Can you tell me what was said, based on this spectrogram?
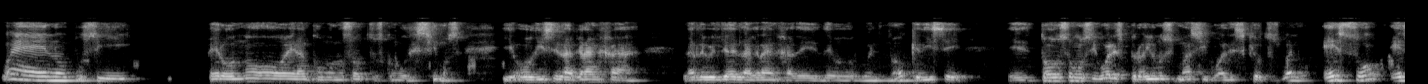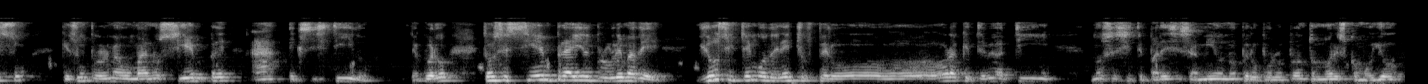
bueno, pues sí, pero no eran como nosotros, como decimos, o dice la granja, la rebeldía de la granja de, Orwell, ¿no? Que dice, eh, todos somos iguales, pero hay unos más iguales que otros. Bueno, eso, eso, que es un problema humano, siempre ha existido, ¿de acuerdo? Entonces siempre hay el problema de, yo sí tengo derechos, pero ahora que te veo a ti, no sé si te pareces a mí o no, pero por lo pronto no eres como yo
